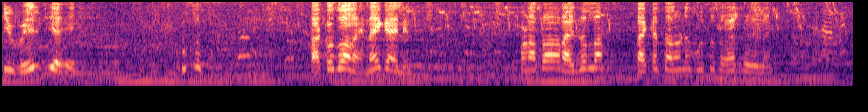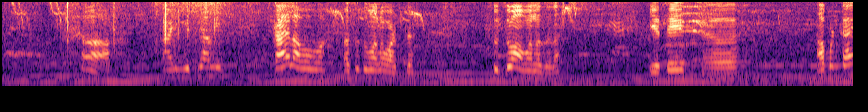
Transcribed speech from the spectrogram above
ही वेल जी आहे खूपच ताकदवान आहे नाही काय आली पण आता रायझलला सायकल चालवण्यापुरतं तयार झालेलं आहे. हां आणि इथे आम्ही काय लावावं असं तुम्हाला वाटतं? सुचवा आम्हाला जरा. येथे आपण काय?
